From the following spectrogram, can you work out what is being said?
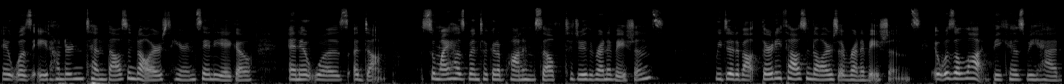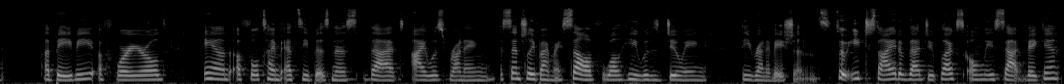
It was $810,000 here in San Diego, and it was a dump. So, my husband took it upon himself to do the renovations. We did about $30,000 of renovations. It was a lot because we had a baby, a four year old, and a full time Etsy business that I was running essentially by myself while he was doing the renovations. So each side of that duplex only sat vacant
